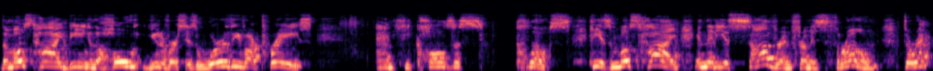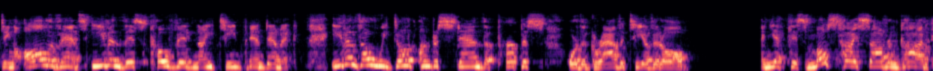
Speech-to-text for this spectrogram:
The Most High being in the whole universe is worthy of our praise, and he calls us close. He is most high in that he is sovereign from his throne, directing all events, even this COVID 19 pandemic. Even though we don't understand the purpose or the gravity of it all. And yet, this most high sovereign God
